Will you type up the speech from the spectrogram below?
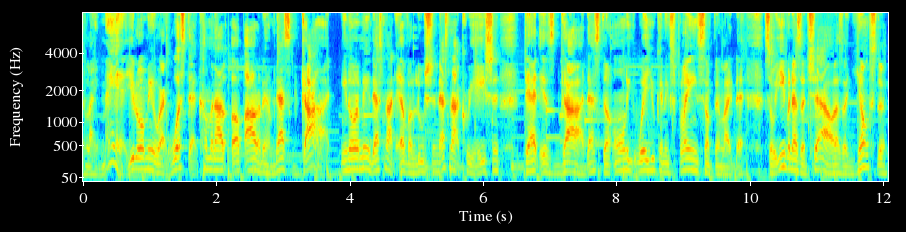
and like, man, you know what I mean? Like, what's that coming out up out of them? That's God. You know what I mean? That's not evolution. That's not creation. That is God. That's the only way you can explain something like that. So even as a child, as a youngster,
